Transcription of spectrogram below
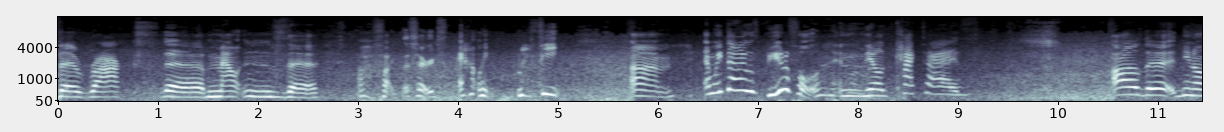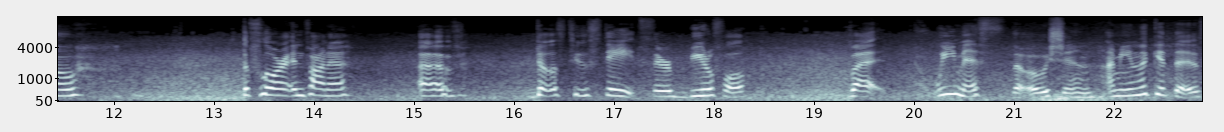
the rocks, the mountains, the oh fuck this hurts. My feet. Um, and we thought it was beautiful and you know cacti, all the you know the flora and fauna of those two states. They're beautiful, but we miss the ocean. I mean, look at this.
